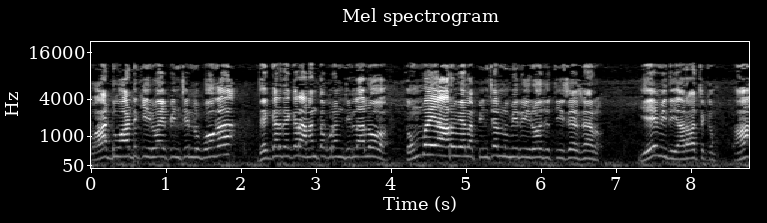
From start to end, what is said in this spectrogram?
వార్డు వార్డుకి ఇరవై పింఛన్లు పోగా దగ్గర దగ్గర అనంతపురం జిల్లాలో తొంభై ఆరు వేల పింఛన్లు మీరు ఈరోజు తీసేశారు. తీసేసినారు ఏమిది అరాచకం? ఆ?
